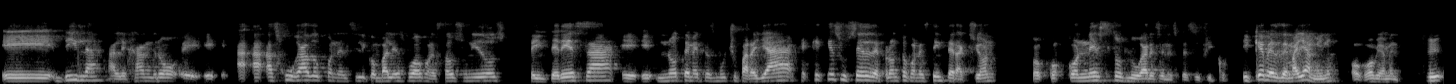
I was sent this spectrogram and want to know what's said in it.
eh, Dila, Alejandro, eh, eh, has jugado con el Silicon Valley, has jugado con Estados Unidos, ¿te interesa? Eh, no te metes mucho para allá. ¿Qué, sucede de pronto con esta interacción con, estos lugares en específico? ¿Y qué ves de Miami, no? obviamente. Sí,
